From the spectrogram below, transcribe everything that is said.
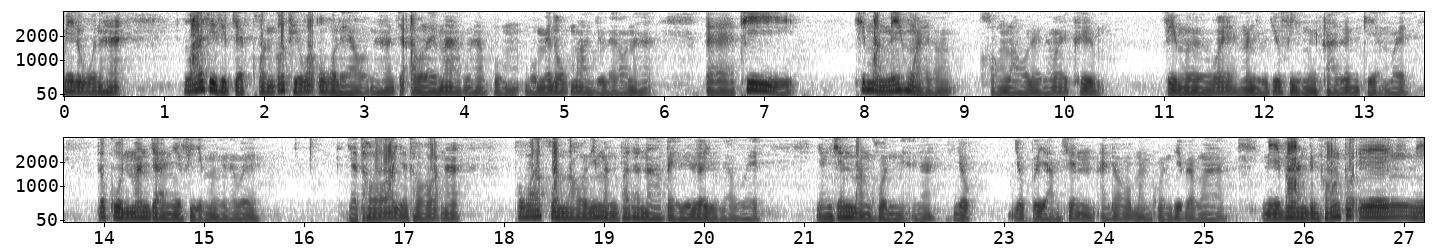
ไม่รู้นะฮะร้อยสี่สิบเจ็ดคนก็ถือว่าโอแล้วนะฮะจะเอาอะไรมากนะครับผมผมไม่โลภมากอยู่แล้วนะฮะแต่ที่ที่มันไม่ห่วยแล้วของเราเลยนะเว้ยคือฝีมือเว้ยมันอยู่ที่ฝีมือการเล่นเกมเว้ย ถ้าคุณมั่นใจในฝีมือนะเว้ยอย่าท้ออย่าท้อนะ เพราะว่าคนเรานี่มันพัฒนาไปเรื่อยๆอยู่แล้วเว้ยอย่างเช่นบางคนเนี่ยนะยกยกตัวอย่างเช่นไอดอลบางคนที่แบบว่า มีบ้านเป็นของตัวเอง มี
